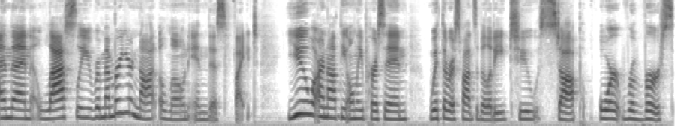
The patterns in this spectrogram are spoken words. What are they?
And then lastly, remember you're not alone in this fight. You are not the only person with the responsibility to stop or reverse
